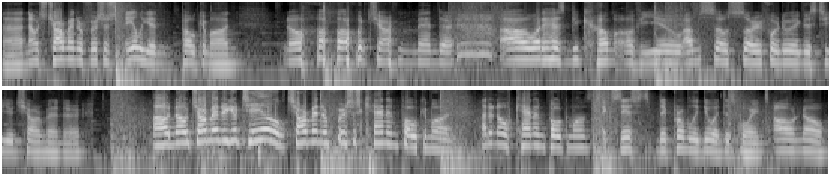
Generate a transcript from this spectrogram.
Uh, now it's Charmander versus alien Pokemon. No, Charmander. Oh, what has become of you? I'm so sorry for doing this to you, Charmander. Oh no, Charmander, your tail! Charmander versus Cannon Pokemon. I don't know if Cannon Pokemon exist. They probably do at this point. Oh no.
